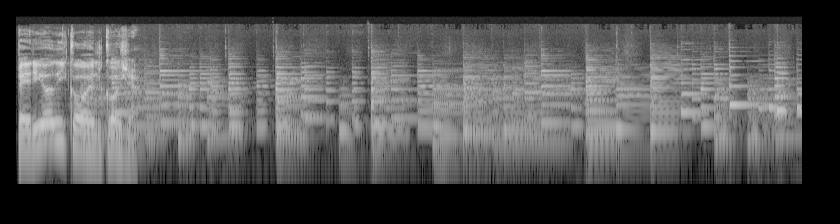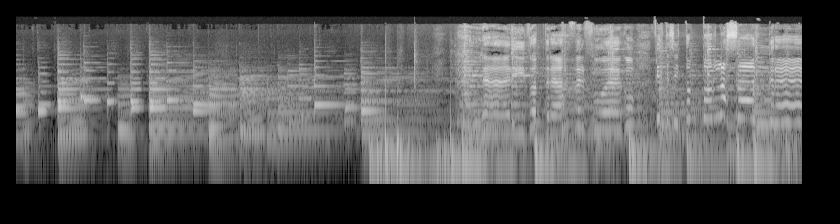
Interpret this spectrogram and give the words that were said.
Periódico El Colla. herido atrás del fuego, dientecito por la sangre,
